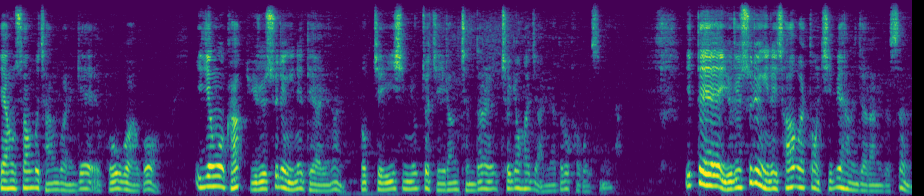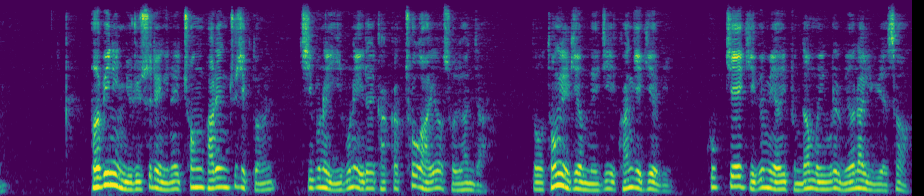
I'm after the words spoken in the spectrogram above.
해양수산부 장관에게 보고하고 이 경우 각 유류 수령인에 대하여는 법 제26조 제1항 전단을 적용하지 아니하도록 하고 있습니다. 이때 유류 수령인의 사업활동을 지배하는 자라는 것은 법인인 유류 수령인의 총 발행 주식 또는 지분의 2분의 1을 각각 초과하여 소유한 자, 또 동일 기업 내지 관계 기업이 국제기금에 의 분담 의무를 면하기 위해서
